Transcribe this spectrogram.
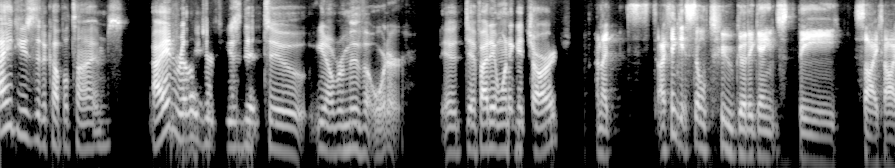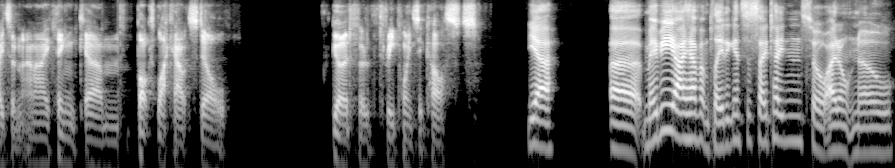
I had used it a couple times. I had really just used it to, you know, remove an order. It, if I didn't want to get charged. and I I think it's still too good against the Psi-Titan, and I think um, Vox Blackout's still good for the three points it costs. Yeah. Uh maybe I haven't played against the Psi-Titan, so I don't know.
